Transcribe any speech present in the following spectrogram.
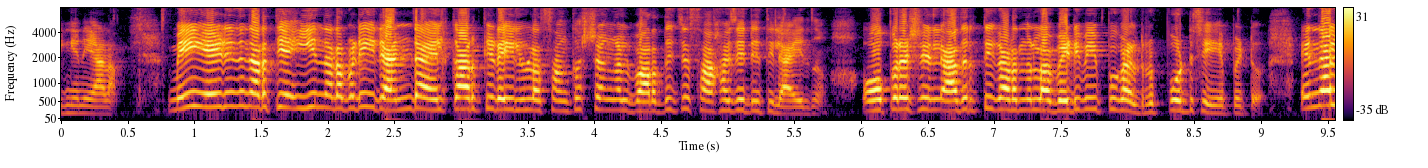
ഇങ്ങനെയാണ്. മെയ് ഏഴിന് നടത്തിയ ഈ നടപടി രണ്ട് അയൽക്കാർക്കിടയിലുള്ള സംഘർഷങ്ങൾ വർദ്ധിച്ച സാഹചര്യത്തിലായിരുന്നു. ഓപ്പറേഷനിൽ അതിർത്തി കടന്നുള്ള വെടിവയ്പ്പുകൾ റിപ്പോർട്ട് ചെയ്യപ്പെട്ടു. എന്നാൽ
